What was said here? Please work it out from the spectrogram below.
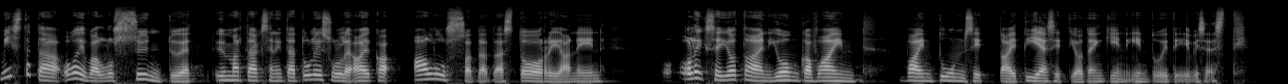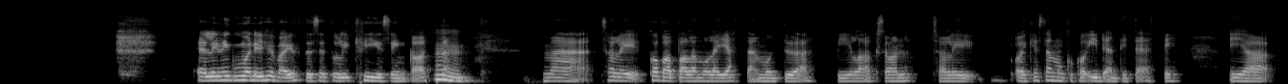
Mistä tämä oivallus syntyy? Et ymmärtääkseni tämä tuli sulle aika alussa tätä storia, niin – oliko se jotain, jonka vain, vain tunsit tai tiesit jotenkin intuitiivisesti? Eli niin kuin moni hyvä juttu, se tuli kriisin kautta. Mm. Mä, se oli kova pala mulle jättää mun työ piilaakson. Se oli oikeastaan mun koko identiteetti. Ja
